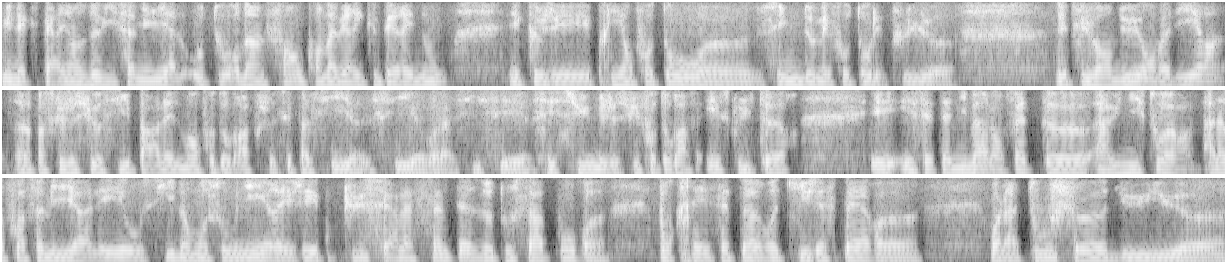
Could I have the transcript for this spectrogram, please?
une expérience de vie familiale autour d'un fan qu'on avait récupéré nous et que j'ai pris en photo. Euh, c'est une de mes photos les plus euh, les plus vendues, on va dire, euh, parce que je suis aussi parallèlement photographe. Je ne sais pas si, si euh, voilà, si c'est c'est su, mais je suis photographe et sculpteur. Et, et cet animal, en fait, euh, a une histoire à la fois familiale et aussi dans mon souvenir. Et j'ai pu faire la synthèse de tout ça pour euh, pour créer cette œuvre qui, j'espère, euh, voilà, touche euh, du euh,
